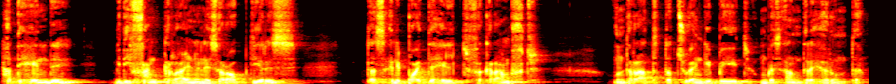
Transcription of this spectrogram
hat die Hände wie die Fangkrallen eines Raubtieres, das eine Beute hält, verkrampft und rat dazu ein Gebet um das andere herunter.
